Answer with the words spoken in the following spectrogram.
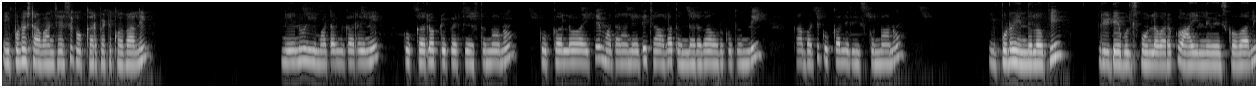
ఇప్పుడు స్టవ్ ఆన్ చేసి కుక్కర్ పెట్టుకోవాలి. నేను ఈ మటన్ కర్రీని కుక్కర్లో ప్రిపేర్ చేస్తున్నాను. కుక్కర్లో అయితే మటన్ అనేది చాలా తొందరగా ఉడుకుతుంది. కాబట్టి కుక్కర్ని తీసుకున్నాను. ఇప్పుడు ఇందులోకి త్రీ టేబుల్ స్పూన్ల వరకు ఆయిల్ని వేసుకోవాలి.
